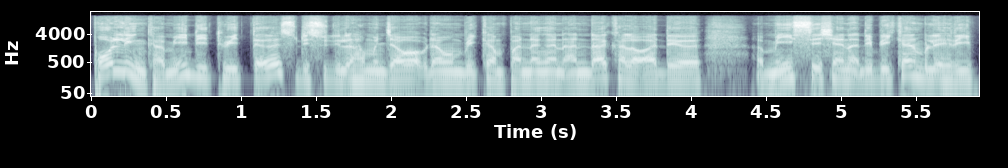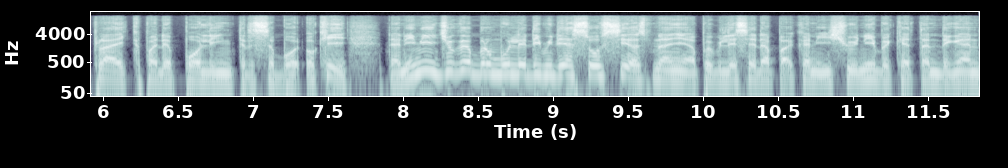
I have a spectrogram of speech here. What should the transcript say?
polling kami di Twitter sudi-sudilah menjawab dan memberikan pandangan anda kalau ada uh, mesej yang nak diberikan boleh reply kepada polling tersebut. Okey, dan ini juga bermula di media sosial sebenarnya apabila saya dapatkan isu ini berkaitan dengan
